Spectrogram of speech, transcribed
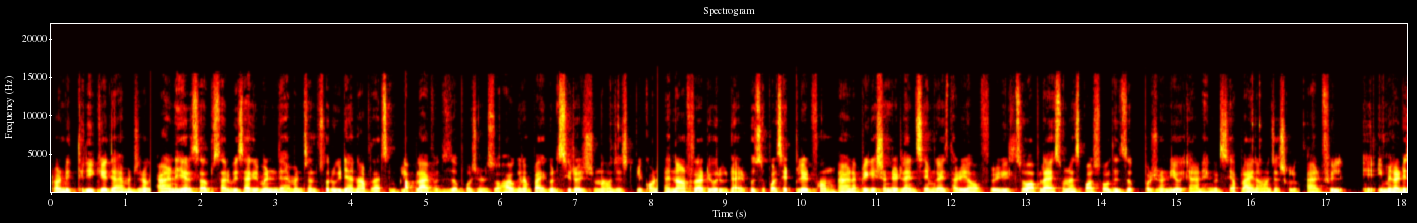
23k dimension okay? and here some service agreement dimension so read and after that simply apply for this opportunity. So how you can apply? You can see register now just click on and after that you will direct to superset platform. And application deadline same guys 30 of April. So apply as soon as possible. This opportunity and here say apply now just click. And fill email id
